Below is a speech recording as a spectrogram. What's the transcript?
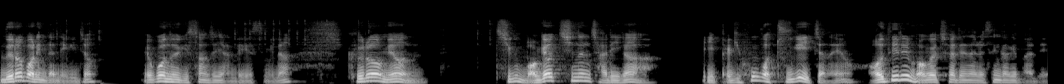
늘어버린다는 얘기죠. 요거는 흙이 수상전이 안 되겠습니다. 그러면 지금 먹여치는 자리가 이 백이 호구가 두 개 있잖아요. 어디를 먹여쳐야 되나를 생각해 봐야 돼요.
